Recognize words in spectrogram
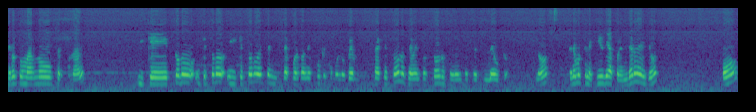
de no tomarlo personal y que todo y que todo y que todo es de acuerdo al enfoque como lo vemos o sea que todos los eventos todos los eventos es neutro no tenemos que elegir de aprender de ellos o,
